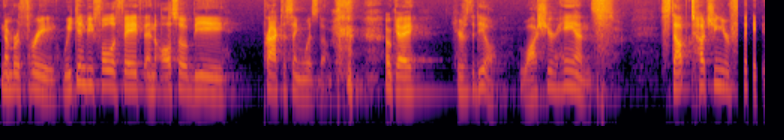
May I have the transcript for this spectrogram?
Number three, we can be full of faith and also be practicing wisdom. okay, here's the deal wash your hands, stop touching your face. You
